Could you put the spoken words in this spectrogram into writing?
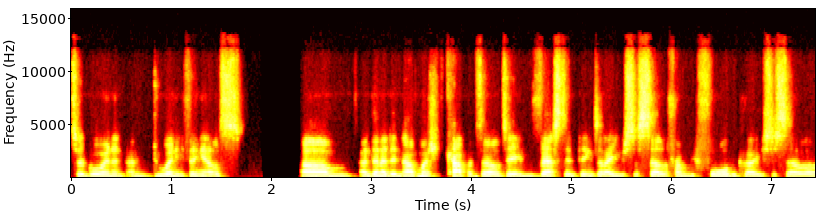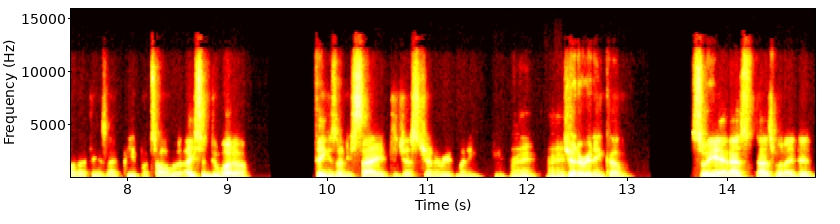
to go in and, and do anything else. Um, and then I didn't have much capital to invest in things that I used to sell from before because I used to sell other things like paper towel. I used to do other things on the side to just generate money, right? Right. Generate income. So yeah, that's that's what I did,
